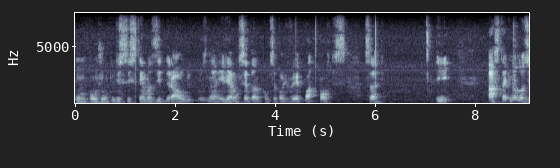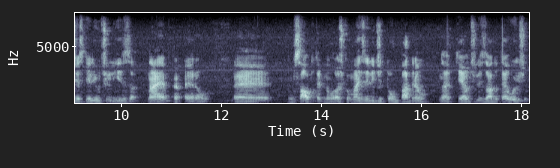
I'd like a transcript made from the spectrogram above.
um conjunto de sistemas hidráulicos, né? Ele era um sedã, como você pode ver, quatro portas, certo? E as tecnologias que ele utiliza na época eram é, um salto tecnológico, mas ele ditou um padrão, né? Que é utilizado até hoje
